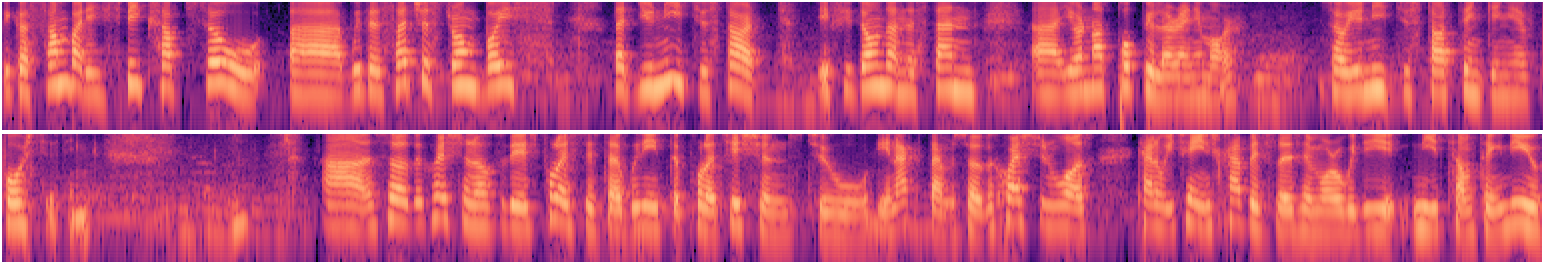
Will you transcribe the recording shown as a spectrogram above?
because somebody speaks up so uh, with a, such a strong voice that you need to start. If you don't understand, uh, you're not popular anymore. So you need to start thinking. You're forced to think. Uh, so the question of these policies that we need the politicians to enact them. So the question was, can we change capitalism or we need something new?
